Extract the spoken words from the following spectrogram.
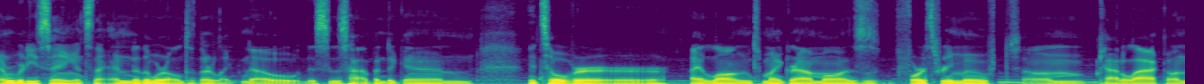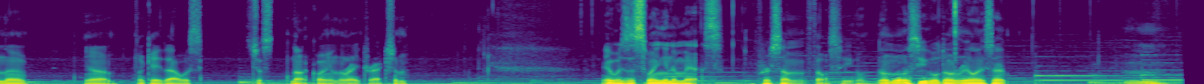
everybody's saying it's the end of the world. They're like, no, this has happened again. It's over. I long to my grandma's fourth removed um, Cadillac on the. Yeah, okay, that was just not going in the right direction. It was a swing and a miss for some of those people. Now, most people don't realize that. Mm,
